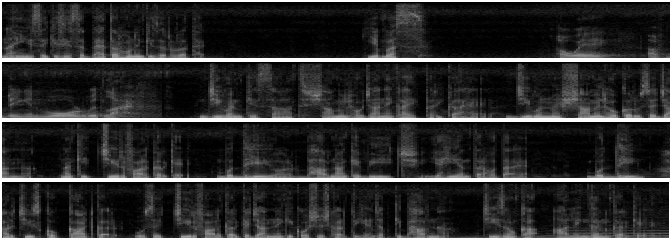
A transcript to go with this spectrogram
ना ही इसे किसी से बेहतर होने की ज़रूरत है। ये बस with life. जीवन के साथ शामिल हो जाने का एक तरीका है। जीवन में शामिल होकर उसे जानना न कि चीर फाड़ करके। बुद्धि और भावना के बीच यही अंतर होता है। बुद्धि हर चीज़ को काट कर उसे चीर फाड़ करके जानने की कोशिश करती है जबकि भावना चीज़ों का आलिंगन करके।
